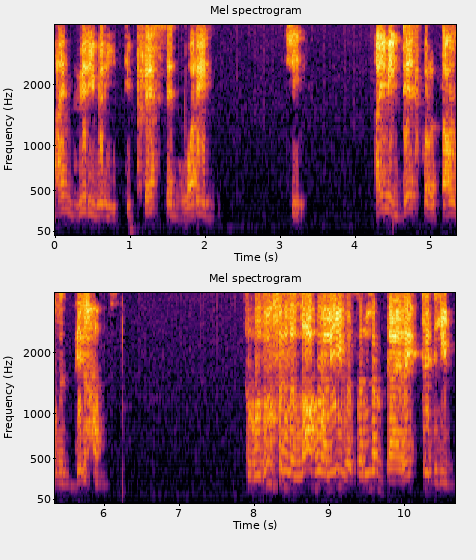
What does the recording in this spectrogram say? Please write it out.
I'm very, very depressed and worried. Gee, I'm in debt for a thousand dirhams. So Huzur sallallahu alayhi wasallam directed him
